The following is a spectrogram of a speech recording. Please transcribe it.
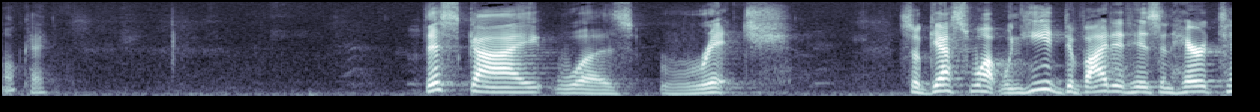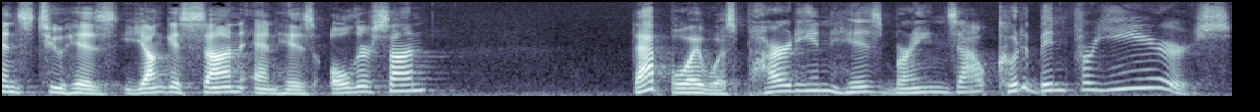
okay. This guy was rich. So, guess what? When he divided his inheritance to his youngest son and his older son, that boy was partying his brains out. Could have been for years.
